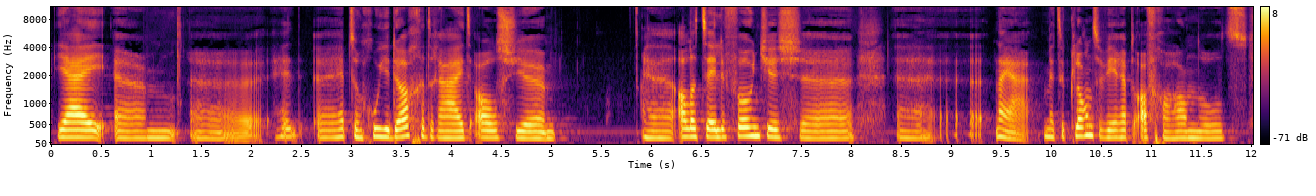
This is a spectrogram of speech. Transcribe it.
jij um, hebt een goede dag gedraaid als je uh, alle telefoontjes uh, uh, nou ja, met de klanten weer hebt afgehandeld.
